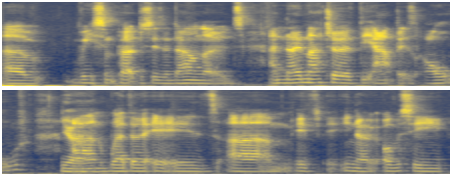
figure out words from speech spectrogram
uh, recent purchases and downloads, and no matter if the app is old yeah. and whether it is um, if you know obviously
